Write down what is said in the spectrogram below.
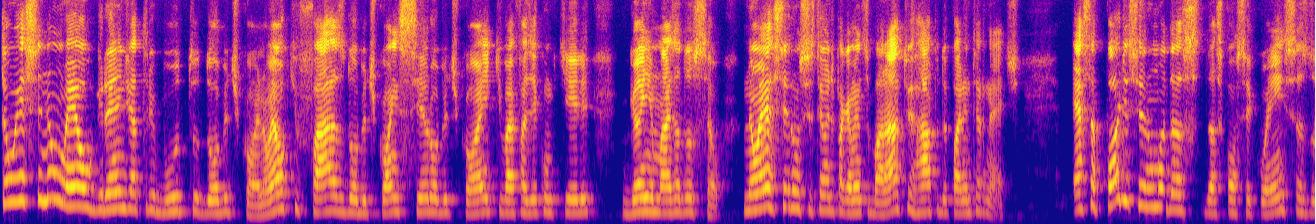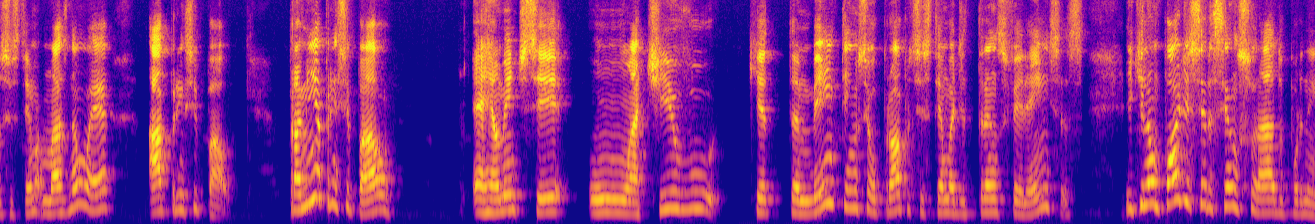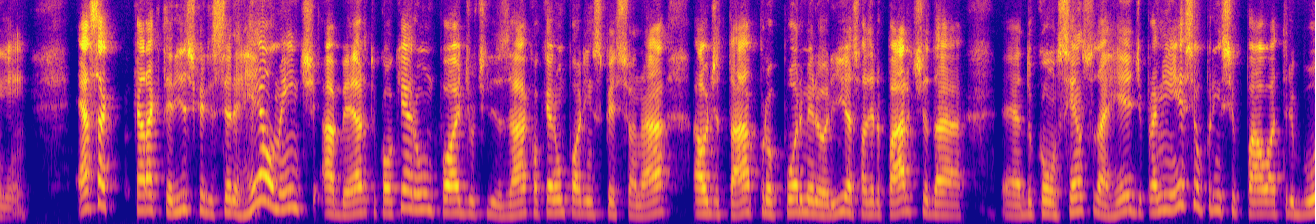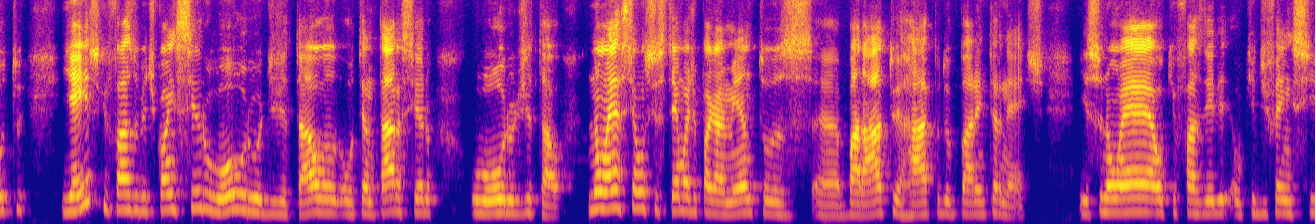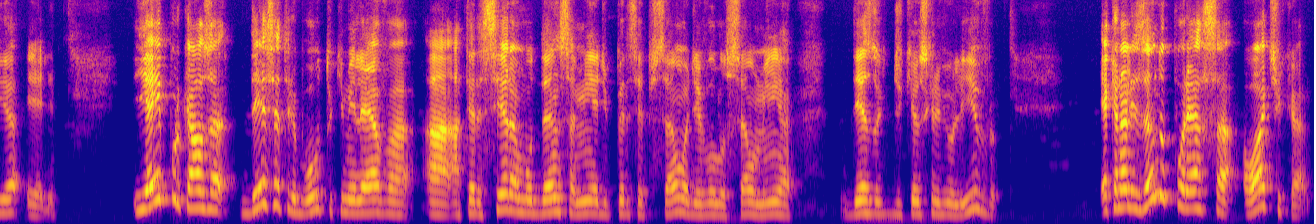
Então, esse não é o grande atributo do Bitcoin, não é o que faz do Bitcoin ser o Bitcoin que vai fazer com que ele ganhe mais adoção. Não é ser um sistema de pagamentos barato e rápido para a internet. Essa pode ser uma das, das consequências do sistema, mas não é a principal. Para mim, a principal é realmente ser um ativo que também tem o seu próprio sistema de transferências e que não pode ser censurado por ninguém. Essa característica de ser realmente aberto, qualquer um pode utilizar, qualquer um pode inspecionar, auditar, propor melhorias, fazer parte da, é, do consenso da rede. Para mim, esse é o principal atributo, e é isso que faz do Bitcoin ser o ouro digital, ou tentar ser o ouro digital. Não é ser um sistema de pagamentos uh, barato e rápido para a internet. Isso não é o que faz dele, o que diferencia ele. E aí, por causa desse atributo que me leva à, à terceira mudança minha de percepção, de evolução minha, desde de que eu escrevi o livro, é que analisando por essa ótica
